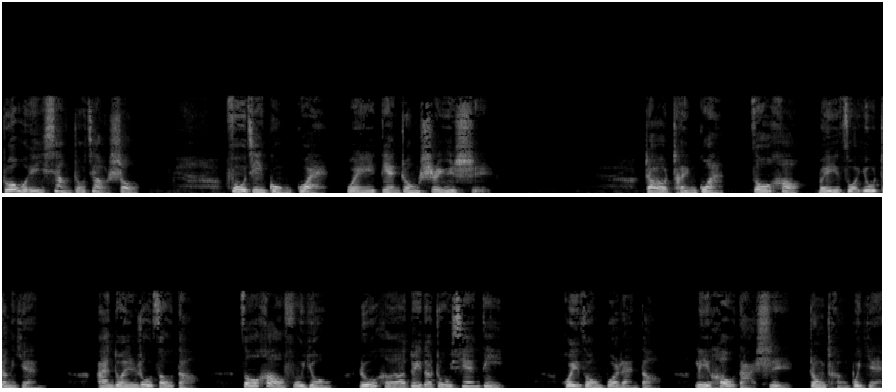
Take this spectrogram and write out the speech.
擢为相州教授。附近巩怪为殿中侍御史，召陈冠、邹浩为左右正言。安敦入奏道：“邹浩复用，如何对得住先帝？”徽宗勃然道：“立后大事，忠诚不言，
